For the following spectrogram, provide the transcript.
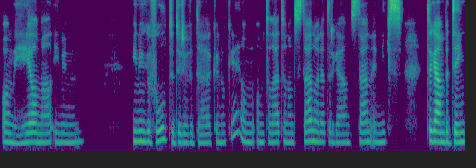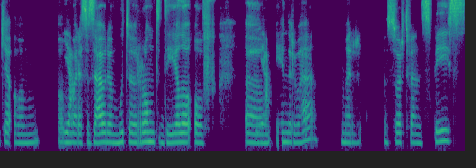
om helemaal in hun, in hun gevoel te durven duiken. oké? Om, om te laten ontstaan wat er gaat ontstaan en niks te gaan bedenken om, om waar ze zouden moeten ronddelen of um, ja. eender wat. Maar een soort van space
